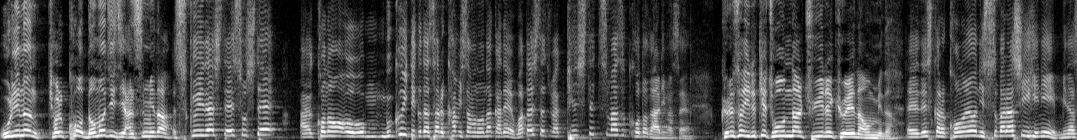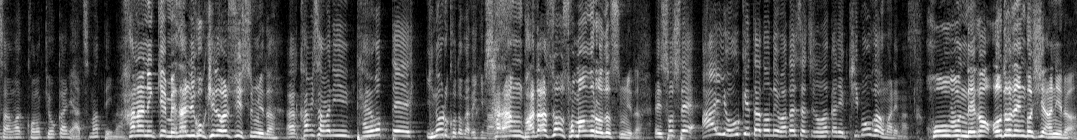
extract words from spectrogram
우리는 결코 넘어지지 않습니다. 救い出してそしてあ この報いてくださる神様の中で私たちは決してつまずくことがありません。그래서이ですからこのように素晴らしい日に皆さんはこの教会に集まっています。하나님께매달리고기도할수있습니다神様に頼って祈ることができます。사랑받아서소망을얻었습니다そして愛を受けたので私たちの中に希望が生まれます。호흡은내가얻어낸것이아니라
